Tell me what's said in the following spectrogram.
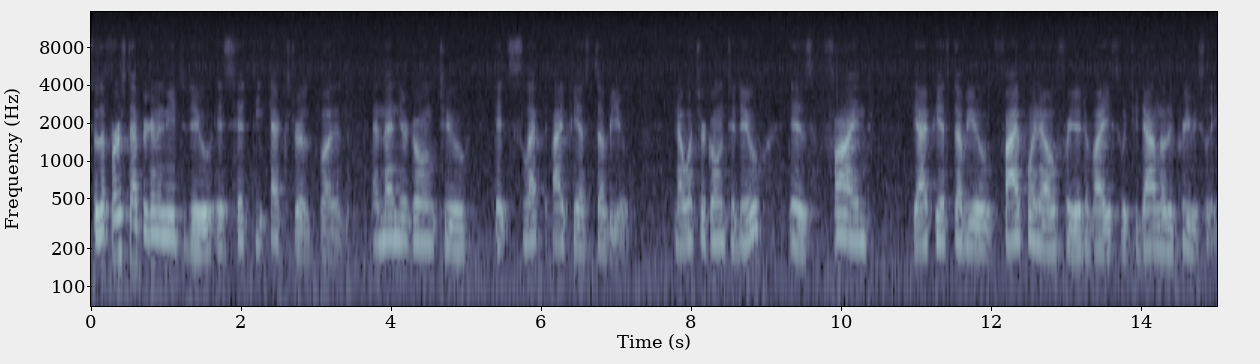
So the first step you're going to need to do is hit the Extras button and then you're going to hit Select IPSW. Now what you're going to do is find the IPSW 5.0 for your device which you downloaded previously.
